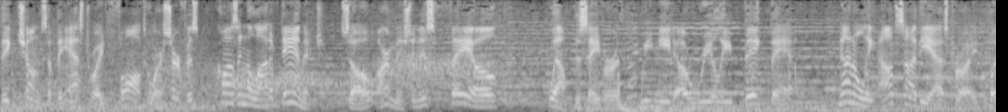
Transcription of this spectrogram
big chunks of the asteroid fall to our surface, causing a lot of damage. So, our mission is failed. Well, to save Earth, we need a really big bam not only outside the asteroid, but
